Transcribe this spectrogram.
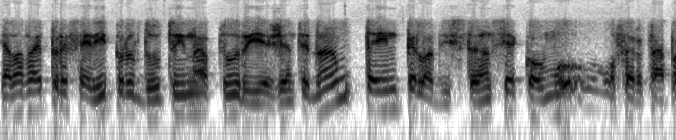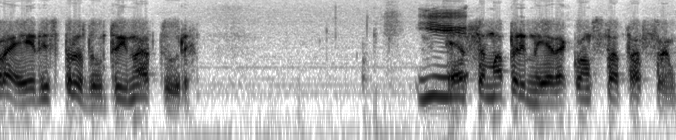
ela vai preferir produto in natura e a gente não tem pela distância como ofertar para eles produto in natura. E... Essa é uma primeira constatação.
